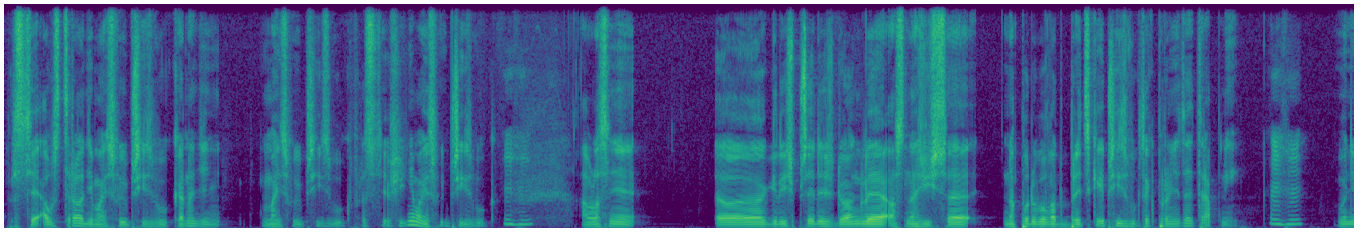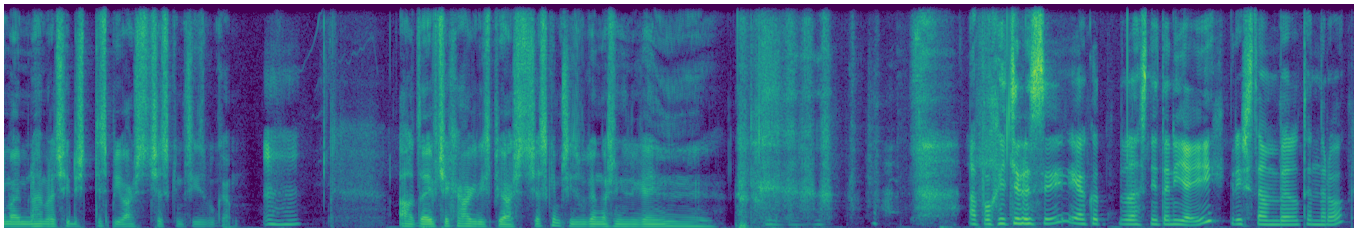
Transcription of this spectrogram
Prostě Australani mají svůj přízvuk, Kanaděni mají svůj přízvuk, prostě všichni mají svůj přízvuk. Mhm. A vlastně, eh, když přijedeš do Anglie a snažíš se napodobovat britský přízvuk, tak pro ně to je trapný. Mhm. Oni mají mnohem radši, když ty zpíváš s českým přízvukem. Mhm. Ale tady v Čechách, když zpíváš s českým přízvukem, tak všichni říkají. A pochytili jsi jako vlastně ten jejich, když tam byl ten rok?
